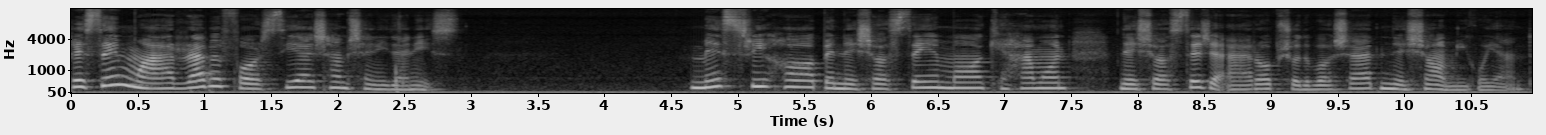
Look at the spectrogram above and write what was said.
قصه معرب فارسیش هم شنیدنی است. مصری ها به نشاسته ما که همان نشاستج اعراب شده باشد نشا می‌گویند.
